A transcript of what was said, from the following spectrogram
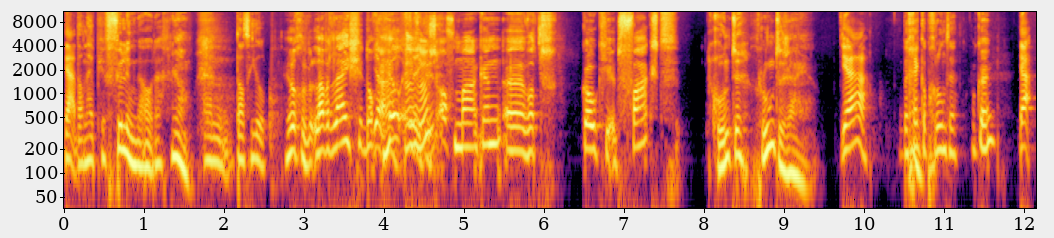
Ja. dan heb je vulling nodig. Ja, En dat hielp. heel goed. Laten we het lijstje nog Ja, heel eventjes afmaken. Eh, wat kook je het vaakst? Groente. Groente, zei je. Ja, ik ben gek op groenten. Oké. Ja,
